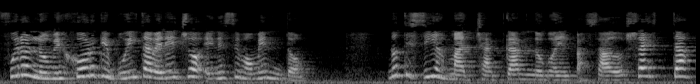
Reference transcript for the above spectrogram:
fueron lo mejor que pudiste haber hecho en ese momento. No te sigas machacando con el pasado, ya está.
